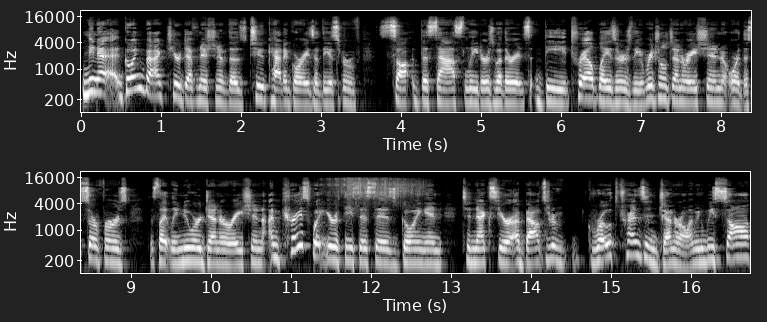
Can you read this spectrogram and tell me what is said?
Nina, going back to your definition of those two categories of these sort of the SaaS leaders, whether it's the trailblazers, the original generation, or the surfers, the slightly newer generation. I'm curious what your thesis is going into next year about sort of growth trends in general. I mean, we saw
